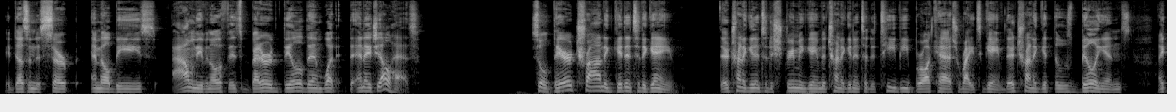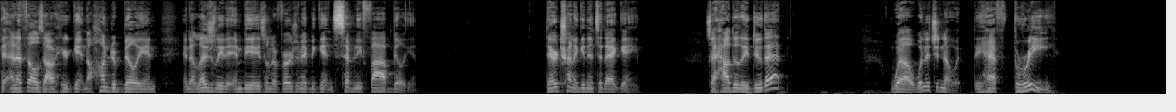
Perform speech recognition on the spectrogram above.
It doesn't usurp MLB's. I don't even know if it's better deal than what the NHL has. So they're trying to get into the game. They're trying to get into the streaming game. They're trying to get into the TV broadcast rights game. They're trying to get those billions. Like the NFL's out here getting 100 billion, and allegedly the NBA's on the verge of maybe getting 75 billion. They're trying to get into that game. So how do they do that? Well, wouldn't you know it? They have three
